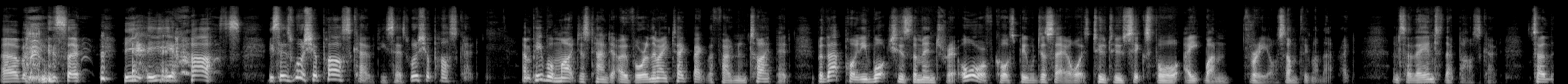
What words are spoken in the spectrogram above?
um, so he, he asks, he says, "What's your passcode?" He says, "What's your passcode?" And people might just hand it over, or they may take back the phone and type it. But at that point, he watches them enter it, or of course, people just say, "Oh, it's two two six four eight one three or something like that, right?" And so they enter their passcode. So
